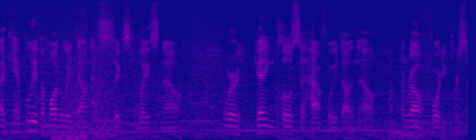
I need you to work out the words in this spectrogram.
I can't believe I'm all the way down in sixth place now. We're getting close to halfway done now, around 40%.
